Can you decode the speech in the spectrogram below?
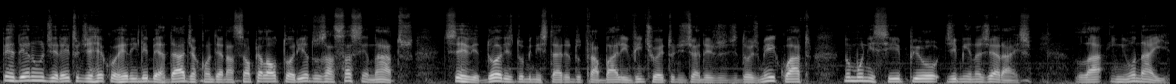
perderam o direito de recorrer em liberdade à condenação pela autoria dos assassinatos de servidores do Ministério do Trabalho em 28 de janeiro de 2004, no município de Minas Gerais, lá em Unai.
